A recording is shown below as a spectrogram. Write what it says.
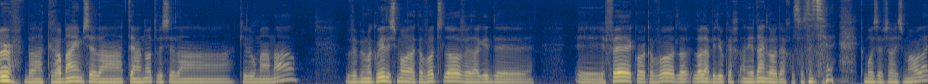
uh, בקרביים של הטענות ושל ה... כאילו מאמר, ובמקביל לשמור על הכבוד שלו ולהגיד uh, יפה, כל הכבוד, לא, לא יודע בדיוק איך, אני עדיין לא יודע איך לעשות את זה, כמו שאפשר לשמוע אולי.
